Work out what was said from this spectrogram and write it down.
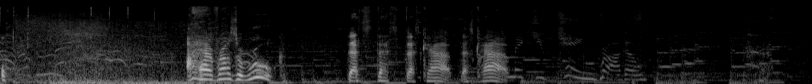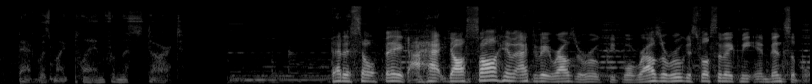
Oh. I have Rauzaruk. That's that's that's Cab. That's Cap. I'll make you king, That was my plan from the start. That is so fake. I had y'all saw him activate Rauzaruk, people. Rauzaruk is supposed to make me invincible.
